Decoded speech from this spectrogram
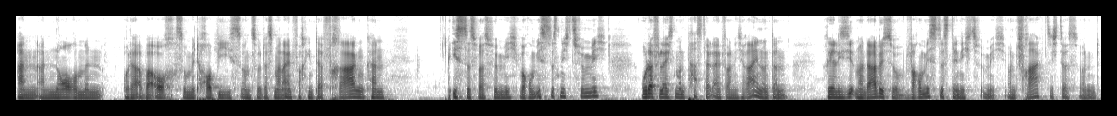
an, an Normen oder aber auch so mit Hobbys und so, dass man einfach hinterfragen kann, ist das was für mich? Warum ist das nichts für mich? Oder vielleicht man passt halt einfach nicht rein und dann realisiert man dadurch so, warum ist das denn nichts für mich? Und fragt sich das. Und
